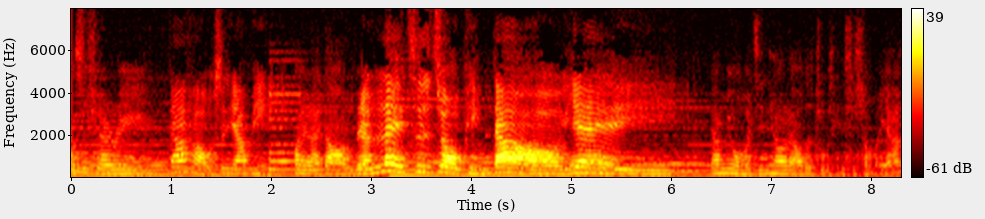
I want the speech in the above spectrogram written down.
我是 Sherry，大家好，我是 Yami，欢迎来到人类自救频道，耶！Yami，我们今天要聊的主题是什么呀？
